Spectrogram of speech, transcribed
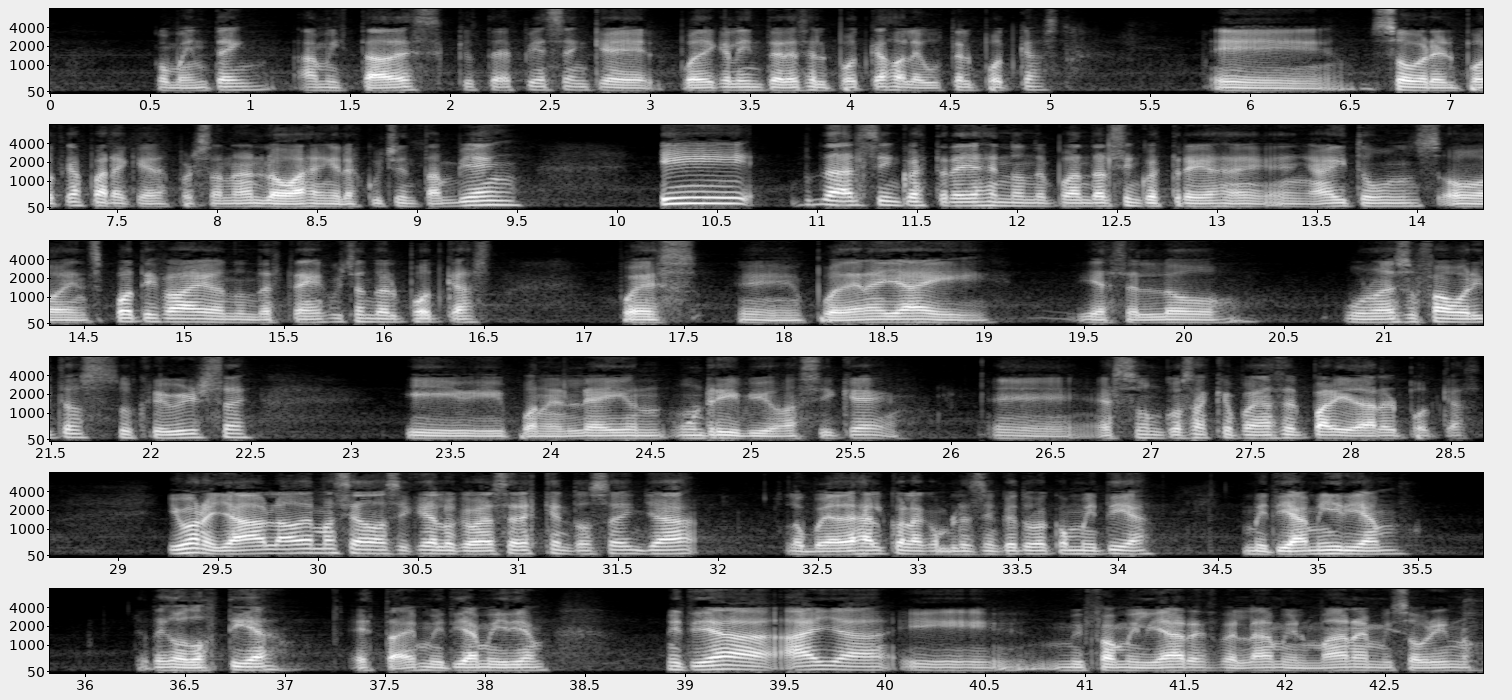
comenten amistades que ustedes piensen que puede que le interese el podcast o le guste el podcast eh, sobre el podcast para que las personas lo bajen y lo escuchen también. Y dar cinco estrellas en donde puedan dar cinco estrellas en, en iTunes o en Spotify o en donde estén escuchando el podcast, pues eh, pueden allá y, y hacerlo uno de sus favoritos, suscribirse y ponerle ahí un, un review. Así que eh, esas son cosas que pueden hacer para ayudar al podcast. Y bueno, ya he hablado demasiado, así que lo que voy a hacer es que entonces ya los voy a dejar con la conversación que tuve con mi tía, mi tía Miriam. Yo tengo dos tías, esta es mi tía Miriam. Mi tía Aya y mis familiares, ¿verdad? Mi hermana y mi sobrino.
